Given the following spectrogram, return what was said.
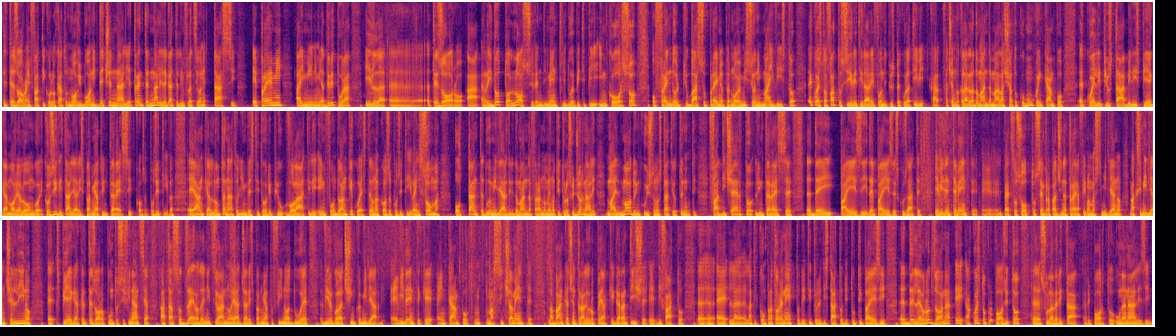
il Tesoro ha infatti collocato nuovi buoni decennali e trentennali legati all'inflazione, tassi e premi ai minimi. Addirittura il eh, Tesoro ha ridotto all'osso i rendimenti di due BTP in corso, offrendo il più basso premio per nuove emissioni mai visto e questo ha fatto sì ritirare i fondi più speculativi, cal- facendo calare la domanda, ma ha lasciato comunque in campo eh, quelli più stabili, spiega Moria Longo, e così l'Italia ha risparmiato interessi, cosa positiva, e ha anche allontanato gli investitori più volatili e in fondo anche questa è una cosa positiva. Insomma, 82 miliardi di domanda faranno meno titolo sui giornali, ma il modo in cui sono stati ottenuti fa di certo l'interesse eh, paesi, del paese. Scusate. Evidentemente eh, il pezzo sotto, sempre a pagina 3, a firma Maximilian Cellino, eh, spiega che il Tesoro appunto si finanzia a tasso zero da inizio anno e ha già risparmiato fino a 2,5 miliardi. È evidente che è in campo mm, massicciamente la Banca Centrale Europea che garantisce e di fatto eh, è la, la, il compratore netto dei titoli di Stato di tutti i paesi eh, dell'Eurozona e a questo proposito eh, sulla verità riporto un'analisi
